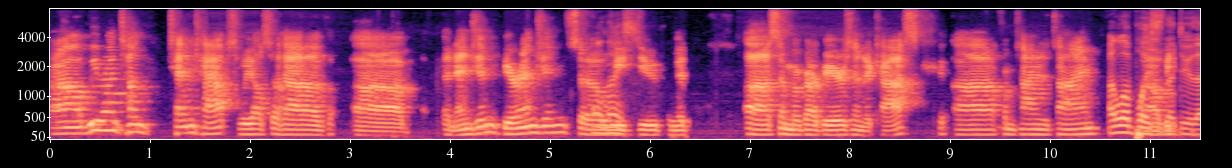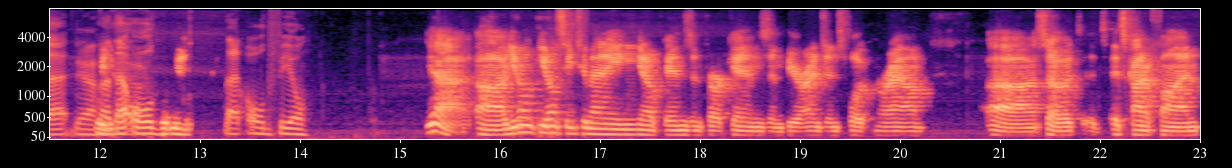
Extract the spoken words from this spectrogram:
Uh, we run ton, 10 taps. We also have uh, an engine, beer engine. So Oh, nice. we do put uh, some of our beers in a cask uh, from time to time. I love places Uh, we- that do that. Yeah. That, that old that old feel. Yeah, uh, you don't you don't see too many you know pins and firkins and beer engines floating around. Uh, so it's, it's it's kind of fun.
